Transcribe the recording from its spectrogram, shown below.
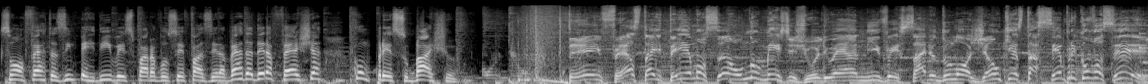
São ofertas imperdíveis para você fazer a verdadeira festa com preço baixo. Tem festa e tem emoção. No mês de julho é aniversário do Lojão que está sempre com você.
